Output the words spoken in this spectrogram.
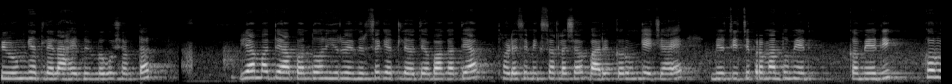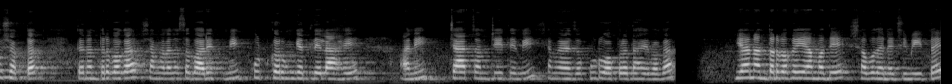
पिळून घेतलेला आहे तुम्ही बघू शकतात. यामध्ये आपण दोन हिरव्या मिरच्या घेतल्या होत्या. बघा त्या थोड्याशा मिक्सरला अशा बारीक करून घ्यायच्या आहे. मिरचीचे प्रमाण तुम्ही कमी अधिक करू शकतात. त्यानंतर बघा शेंगदाण्याचा असं बारीक मी कूट करून घेतलेला आहे आणि चार चमचे इथे मी शेंगदाण्याचा कूट वापरत आहे बघा. यानंतर बघा यामध्ये साबुदाण्याची मी इथे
